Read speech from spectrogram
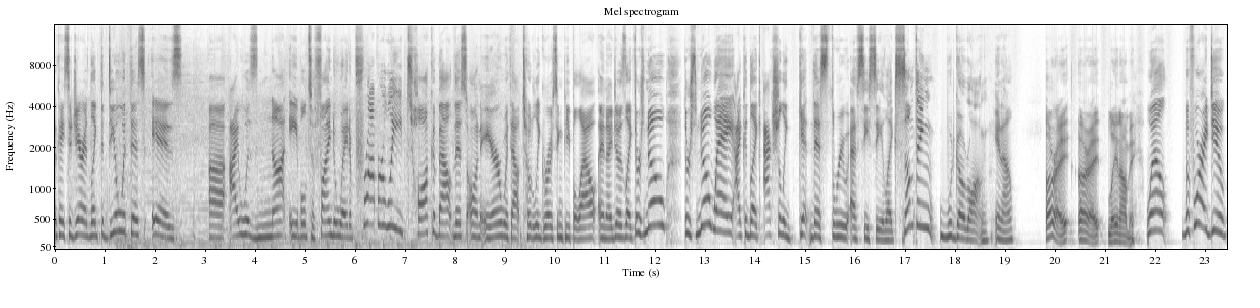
Okay, so Jared, like the deal with this is uh, I was not able to find a way to properly talk about this on air without totally grossing people out. And I was like, there's no, there's no way I could like actually get this through FCC. Like something would go wrong, you know? All right, all right, lay it on me. Well, before I do,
